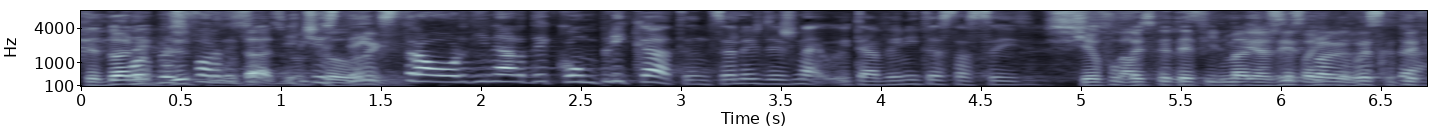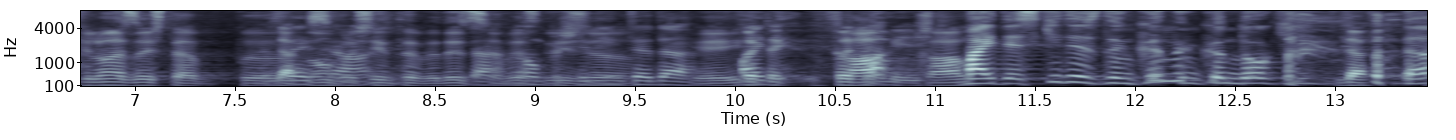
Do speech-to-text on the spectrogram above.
Te doare Vorbesc gâtul, foarte da, serios. Deci spică este urechi. extraordinar de complicat, înțelegi? Deci, n-ai, uite, a venit ăsta să-i... Șeful, vezi că te filmează. I-a și zis, să faci probabil, vezi că te Da. filmează ăștia, Dai domnul seama. președinte, vedeți, Da, aveți domnul grijă. președinte, da. Ei, Mai Fă-te, de- fă-te calm, că ești. calm. Mai deschideți din când în când ochii. Da. da?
